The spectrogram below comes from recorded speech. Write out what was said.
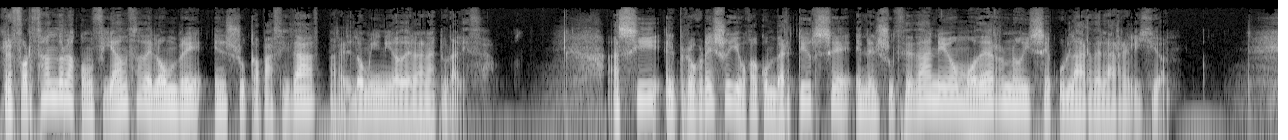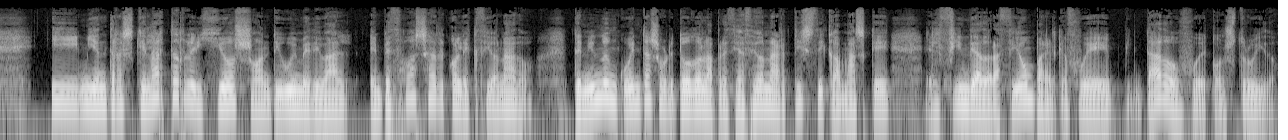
reforzando la confianza del hombre en su capacidad para el dominio de la naturaleza. Así, el progreso llegó a convertirse en el sucedáneo moderno y secular de la religión. Y mientras que el arte religioso antiguo y medieval empezó a ser coleccionado, teniendo en cuenta sobre todo la apreciación artística más que el fin de adoración para el que fue pintado o fue construido,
